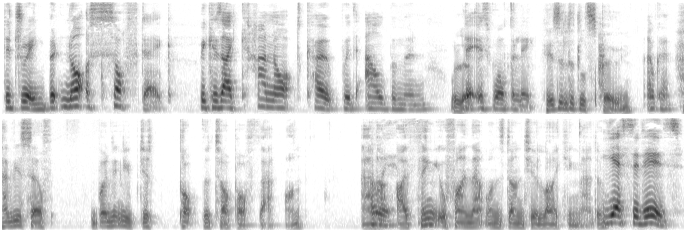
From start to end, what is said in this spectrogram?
the dream, but not a soft egg because I cannot cope with albumen Well, look. that is wobbly. Here's a little spoon. Okay. Have yourself. Why don't you just pop the top off that one? And Oh, I, yeah. I think you'll find that one's done to your liking, madam. Yes, it is.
